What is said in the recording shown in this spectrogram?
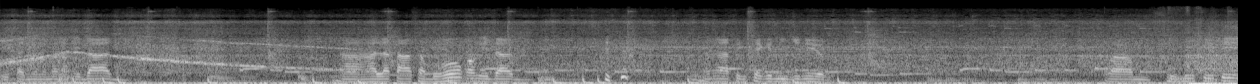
Kita nyo naman ang edad. Nahalata sa buhok ang edad ng ating second engineer. From Cebu City.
